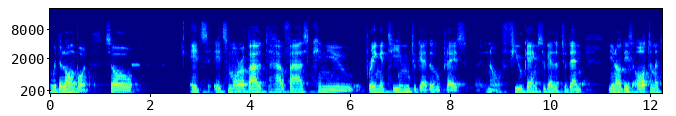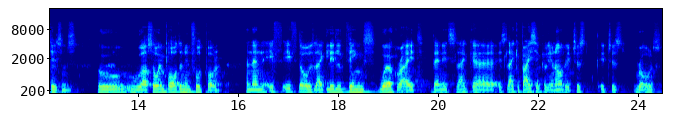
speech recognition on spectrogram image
with the long ball. So it's it's more about how fast can you bring a team together who plays you know few games together to then you know these automatisms who who are so important in football and then if if those like little things work right then it's like a, it's like a bicycle you know it just it just rolls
